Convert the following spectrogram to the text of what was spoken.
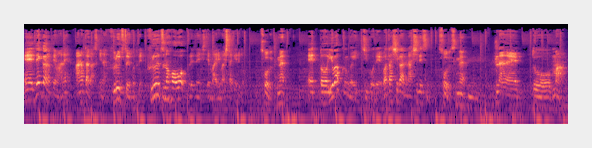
えー前回のテーマはねあなたが好きなフルーツということでフルーツの方をプレゼンしてまいりましたけれどそうですね。えっとゆわくんがイチゴで私が梨です。ねそうですね。なえっとま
